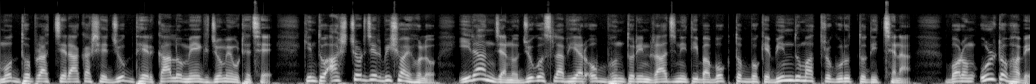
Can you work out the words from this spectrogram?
মধ্যপ্রাচ্যের আকাশে যুদ্ধের কালো মেঘ জমে উঠেছে। কিন্তু আশ্চর্যের বিষয় হল, ইরান যেন যুগোস্লাভিয়ার অভ্যন্তরীণ রাজনীতি বা বক্তব্যকে বিন্দুমাত্র গুরুত্ব দিচ্ছে না। বরং উল্টোভাবে,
